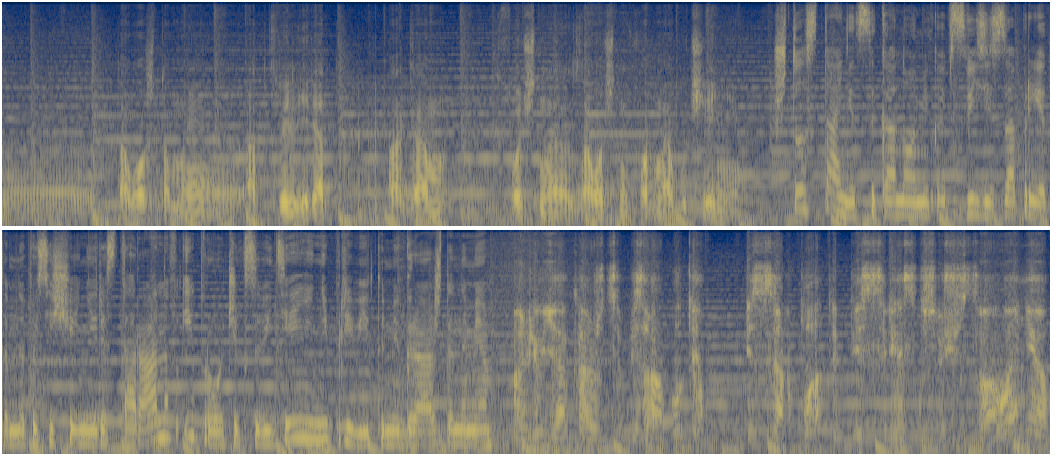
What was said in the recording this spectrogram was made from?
э, того, что мы открыли ряд программ сочно-заочной формы обучения. Что станет с экономикой в связи с запретом на посещение ресторанов и прочих заведений непривитыми гражданами? Люди окажутся без работы без зарплаты, без средств к существованию,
